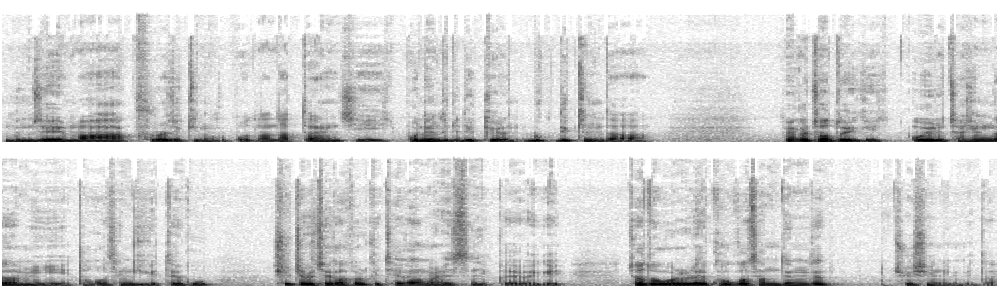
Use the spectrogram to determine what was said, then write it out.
문제 막 풀어제끼는 것보다 낫다는지 본인들이 느끼, 느낀다. 그러니까 저도 이게 오히려 자신감이 더 생기게 되고 실제로 제가 그렇게 체감을 했으니까요. 이게 저도 원래 국어 3등급 출신입니다.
